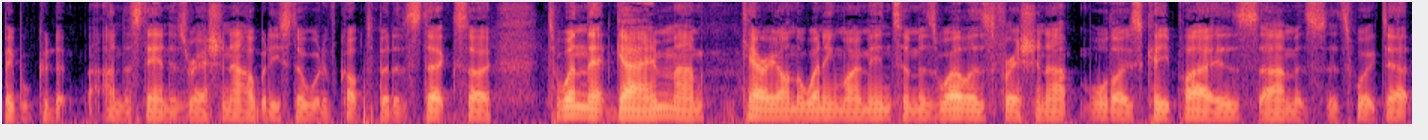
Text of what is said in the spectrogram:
people could understand his rationale, but he still would have copped a bit of stick. So to win that game, um, carry on the winning momentum as well as freshen up all those key players, um, it's it's worked out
